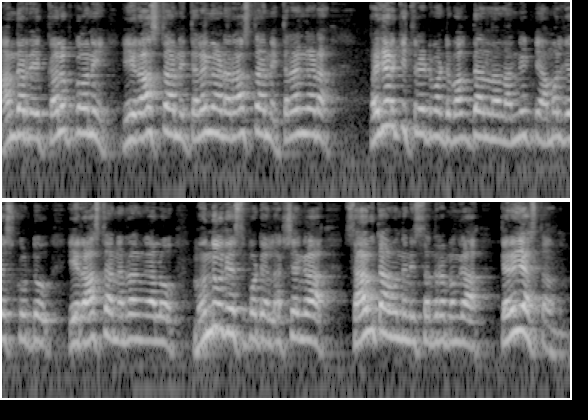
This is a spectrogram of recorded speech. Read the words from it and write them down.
అందరినీ కలుపుకొని ఈ రాష్ట్రాన్ని తెలంగాణ రాష్ట్రాన్ని తెలంగాణ ప్రజలకు ఇచ్చినటువంటి వాగ్దానాలను అన్నింటినీ అమలు చేసుకుంటూ ఈ రాష్ట్రాన్ని నిర్ణయంలో ముందుకు తీసుకుపోతే లక్ష్యంగా సాగుతా ఉందని సందర్భంగా తెలియజేస్తా ఉన్నాను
